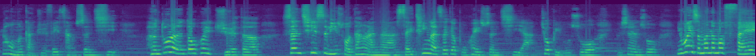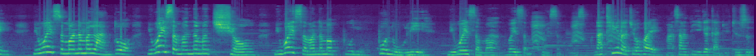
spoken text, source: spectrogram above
让我们感觉非常生气。很多人都会觉得生气是理所当然的啊，谁听了这个不会生气呀？就比如说，有些人说：“你为什么那么肥？你为什么那么懒惰？你为什么那么穷？你为什么那么不不努力？你为什么？为什么？为什么？为什么？”那听了就会马上第一个感觉就是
